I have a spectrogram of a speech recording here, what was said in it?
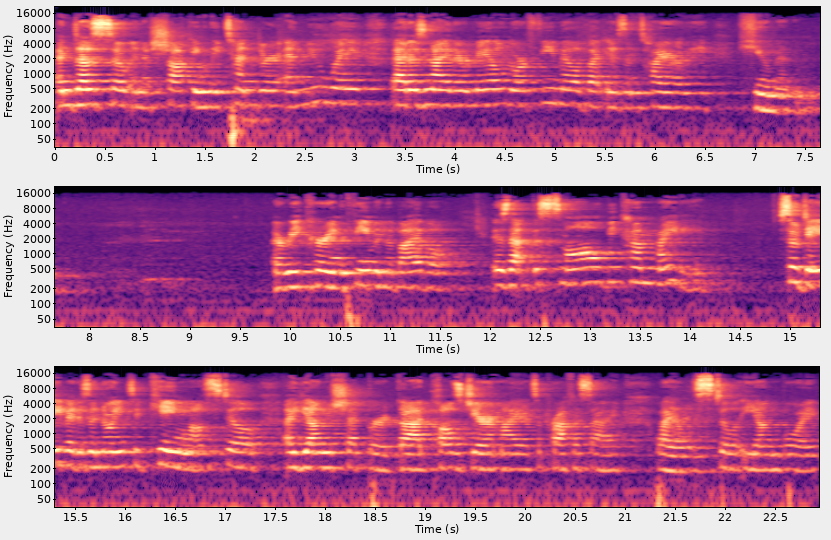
and does so in a shockingly tender and new way that is neither male nor female but is entirely human. A recurring theme in the Bible is that the small become mighty So David is anointed king while still a young shepherd. God calls Jeremiah to prophesy while still a young boy.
